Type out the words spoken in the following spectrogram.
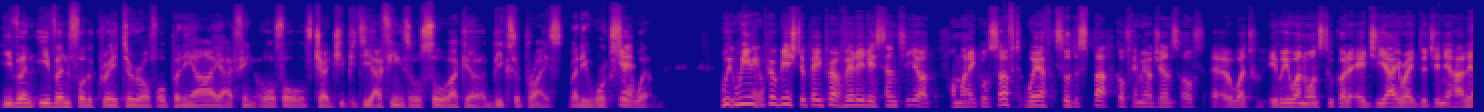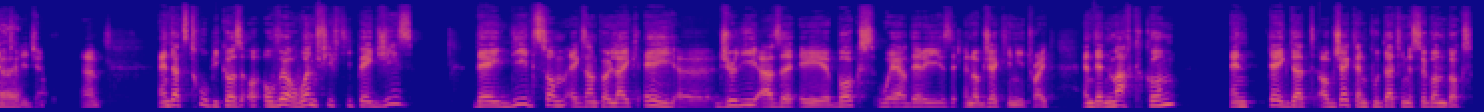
even even for the creator of OpenAI, I think, or for ChatGPT, I think it's also like a big surprise, but it works so well. We, we published a paper very recently from Microsoft where so the spark of emergence of uh, what everyone wants to call AGI, right? The general yeah. intelligence. Um, and that's true because over 150 pages, they did some example like, hey, uh, Julie has a, a, box where there is an object in it, right? And then Mark come and take that object and put that in a second box.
